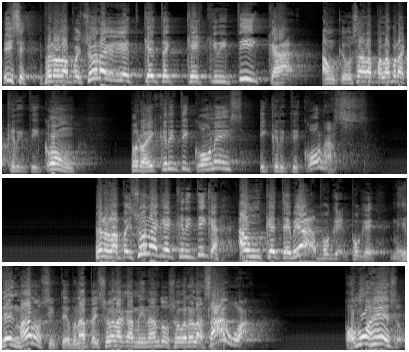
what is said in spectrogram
Dice, pero la persona que, que, que critica, aunque usa la palabra criticón, pero hay criticones y criticonas. Pero la persona que critica, aunque te vea, porque, porque mire hermano, si te ve una persona caminando sobre las aguas, ¿cómo es eso?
